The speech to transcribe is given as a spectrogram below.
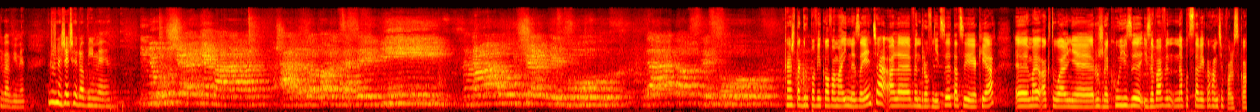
się bawimy. Różne rzeczy robimy. Każda grupa wiekowa ma inne zajęcia, ale wędrownicy, tacy jak ja, e, mają aktualnie różne quizy i zabawy na podstawie Kocham Cię Polsko.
